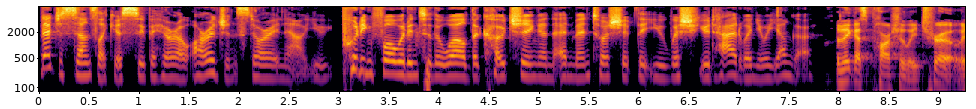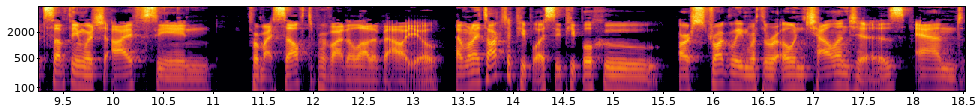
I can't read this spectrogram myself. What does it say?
That just sounds like your superhero origin story now. You putting forward into the world the coaching and, and mentorship that you wish you'd had when you were younger. I think that's partially true. It's something which I've seen for myself to provide a lot of value. And when I talk to people, I see people who are struggling with their own challenges and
